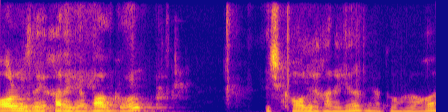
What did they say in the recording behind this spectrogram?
Hovlimizga qaragan balkon ichki hovliga qaragan to'g'rirog'i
